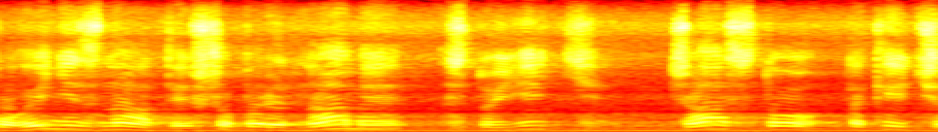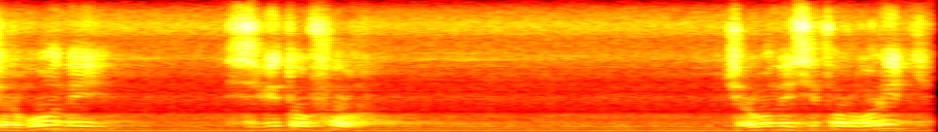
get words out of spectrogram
повинні знати, що перед нами стоїть часто такий червоний світофор. Червоний світофор горить,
